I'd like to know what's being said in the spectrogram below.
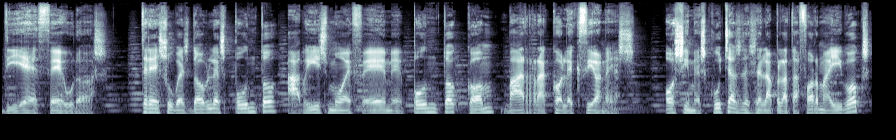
10 euros www.abismofm.com barra colecciones. O si me escuchas desde la plataforma iVoox,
